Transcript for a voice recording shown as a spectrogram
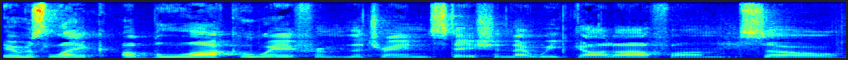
It was like a block away from the train station that we got off on. So,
